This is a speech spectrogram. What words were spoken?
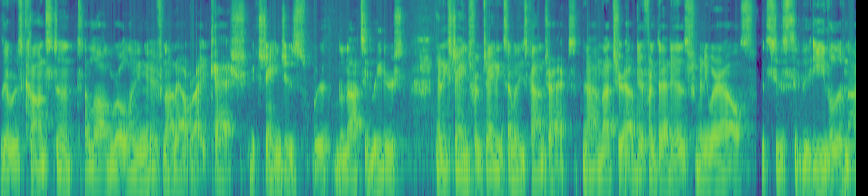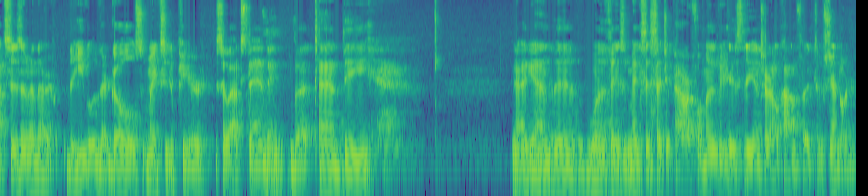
there was constant log rolling, if not outright cash exchanges with the Nazi leaders in exchange for obtaining some of these contracts. Now, I'm not sure how different that is from anywhere else. It's just the evil of Nazism and their, the evil of their goals makes it appear so outstanding. But and the again, the, one of the things that makes it such a powerful movie is the internal conflict of Schindler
